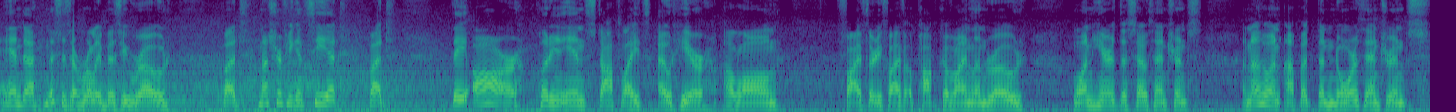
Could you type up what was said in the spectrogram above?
And uh, this is a really busy road, but not sure if you can see it, but they are putting in stoplights out here along 535 Apopka Vineland Road. One here at the south entrance, another one up at the north entrance,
